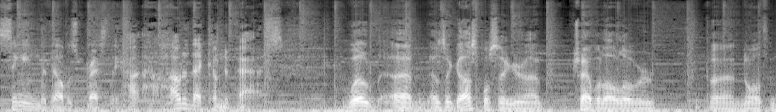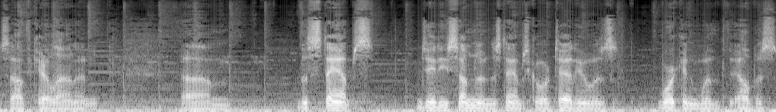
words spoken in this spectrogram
singing with Elvis Presley? How, how did that come to pass? Well, uh, as a gospel singer, I've traveled all over uh, North and South Carolina, and um, the Stamps, J.D. Sumner and the Stamps Quartet, who was working with Elvis,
